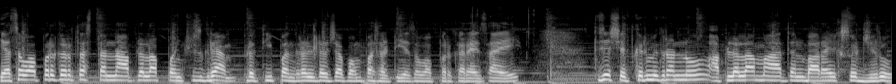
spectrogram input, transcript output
याचा वापर करत असताना आपल्याला पंचवीस ग्रॅम प्रति पंधरा लिटरच्या पंपासाठी याचा वापर करायचा आहे. तसेच शेतकरी मित्रांनो आपल्याला महाधन बारा एकसष्ट झिरो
